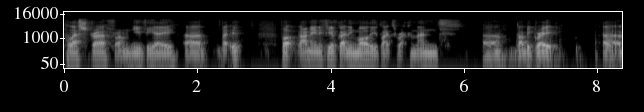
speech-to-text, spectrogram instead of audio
Palestra from UVA uh, that but I mean, if you've got any more that you'd like to recommend, uh, that'd be great. Uh,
